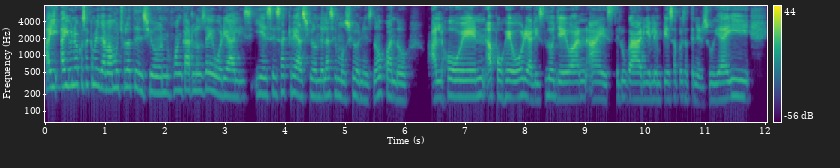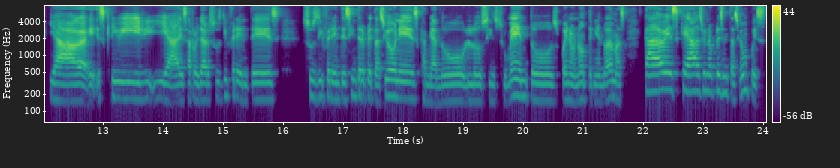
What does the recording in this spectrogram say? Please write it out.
Hay, hay, una cosa que me llama mucho la atención, Juan Carlos de Borealis, y es esa creación de las emociones, ¿no? Cuando al joven apogeo Borealis lo llevan a este lugar y él empieza pues a tener su vida ahí y a escribir y a desarrollar sus diferentes sus diferentes interpretaciones, cambiando los instrumentos, bueno, no, teniendo además, cada vez que hace una presentación, pues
